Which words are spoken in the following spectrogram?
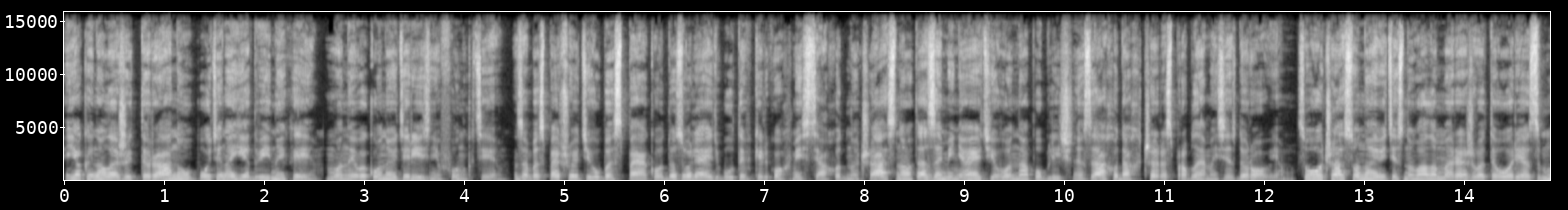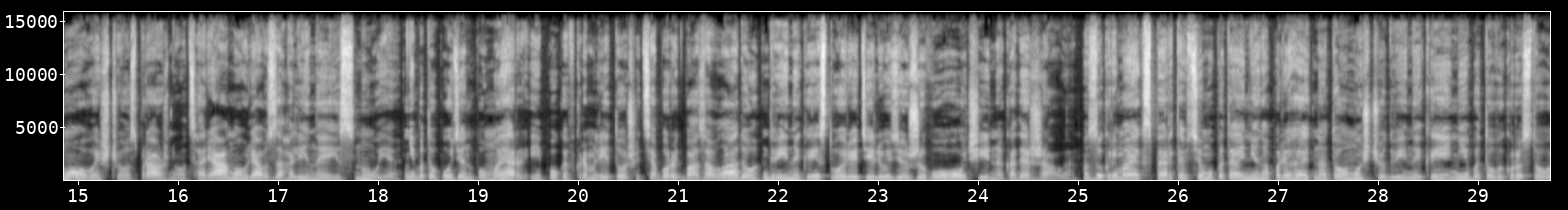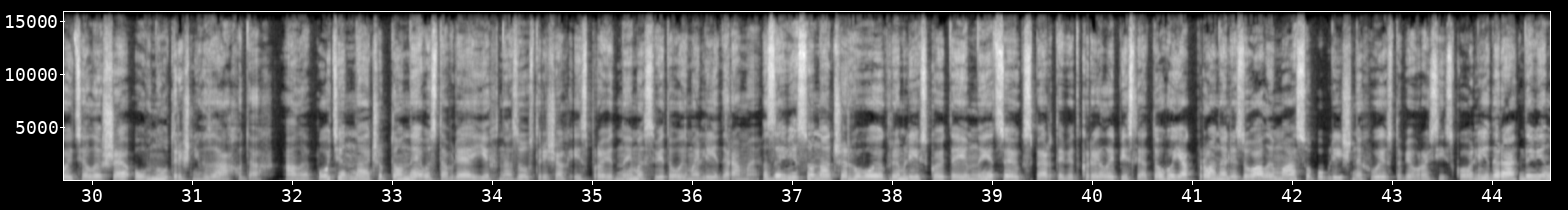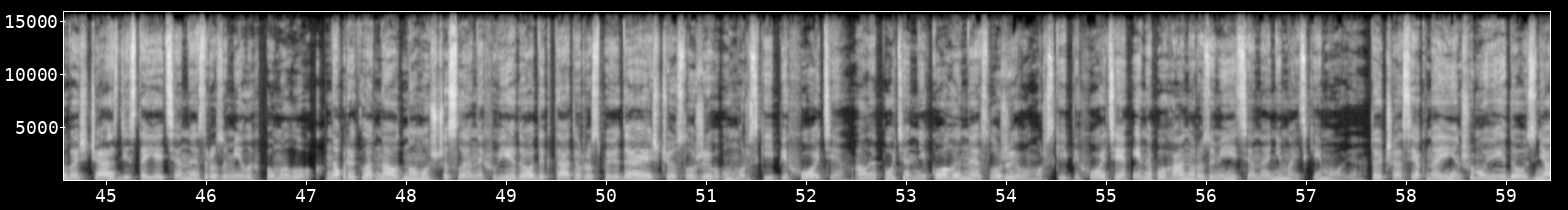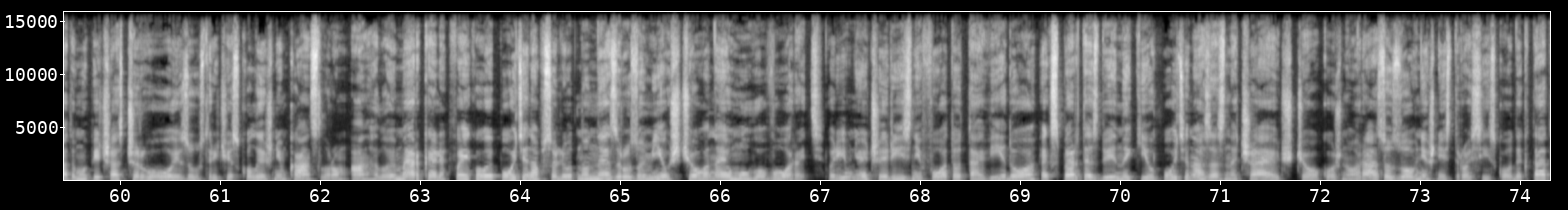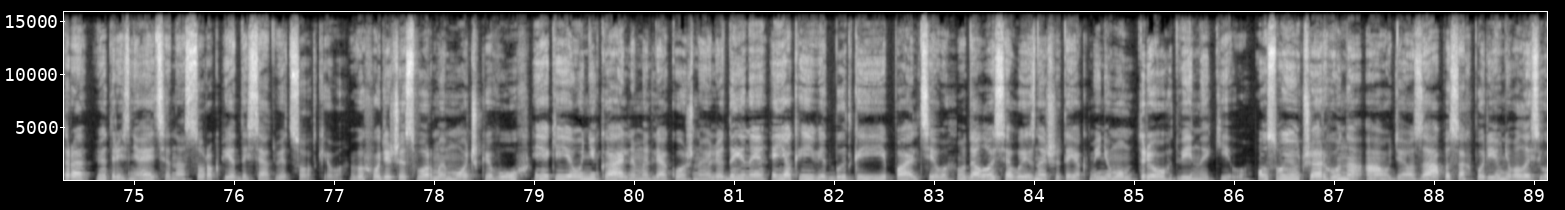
Як і належить тирану, у Путіна є двійники. Вони виконують різні функції, забезпечують його безпеку, дозволяють бути в кількох місцях одночасно та заміняють його на публічних заходах через проблеми зі здоров'ям. Свого часу навіть існувала мережева теорія змови, що справжнього царя, мовляв, взагалі не існує. Нібито Путін помер, і поки в Кремлі точиться боротьба за владу, двійники створюють ілюзію живого очільника держави. Зокрема, експерти в цьому питанні наполягають на тому, що двійники нібито використовуються лише у внутрішніх заходах, але Путін, начебто, не виставляє їх на зустрічах із провідними світовими лідерами. Завісу над черговою кремлівською таємницею експерти відкрили після того, як проаналізували масу публічних виступів російського лідера, де він весь час дістається незрозумілих помилок. Наприклад, на одному з численних відео диктатор розповідає, що служив у морській піхоті, але Путін ніколи не служив у морській піхоті і непогано розуміється на німецькій мові. Той час як на іншому відео, знятому під час чергової зустрічі з колишнім канцлером Ангелою Меркель, фейковий Путін абсолютно не зрозумів, що вона йому говорить. Порівнюючи різні фото та відео, експерти з двійників Путіна зазначають, що кожного разу зовнішність російського диктатора відрізняється на 40-50%. Виходячи з форми мочки вух, які є унікальними для кожної людини, як і відбитки її пальців, вдалося визначити як мінімум трьох двійників. У свою чергу на аудіозаписах порівнювались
